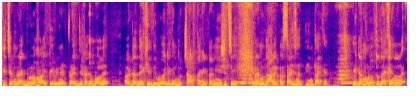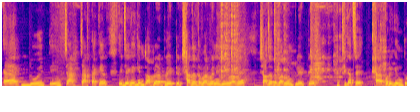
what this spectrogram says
কিচেন র্যাকগুলো হয় কেবিনেট র্যাক যেটাকে বলে ওইটা দেখিয়ে দিব। এটা কিন্তু চার তাকেরটা নিয়ে এসেছি। এটার মধ্যে আরেকটা সাইজ হয় তিন তাকের। এটা মূলত দেখেন এক, দুই, তিন, চার চার তাকের। এই জায়গায় কিন্তু আপনারা প্লেট টেট সাজাতে পারবেন, এই যে এইভাবে সাজাতে পারবেন প্লেট টেট। ঠিক আছে? তারপরে কিন্তু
